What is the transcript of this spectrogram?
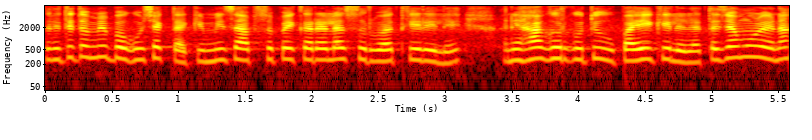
तर इथे तुम्ही बघू शकता की मी साफसफाई करायला सुरुवात केलेली आहे आणि हा घरगुती उपायही केलेला आहे. त्याच्यामुळे ना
